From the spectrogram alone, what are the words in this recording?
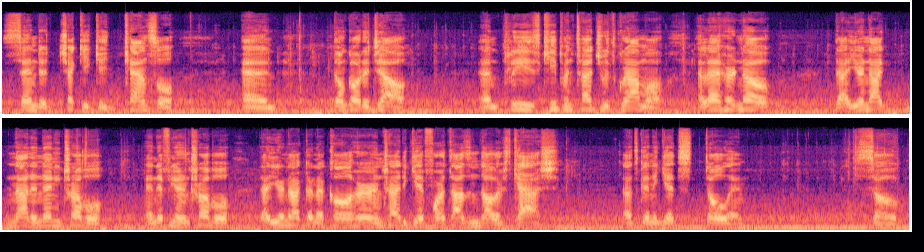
Send a check you can cancel and don't go to jail. And please keep in touch with grandma and let her know that you're not not in any trouble. And if you're in trouble, that you're not gonna call her and try to get four thousand dollars cash. That's gonna get stolen. So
